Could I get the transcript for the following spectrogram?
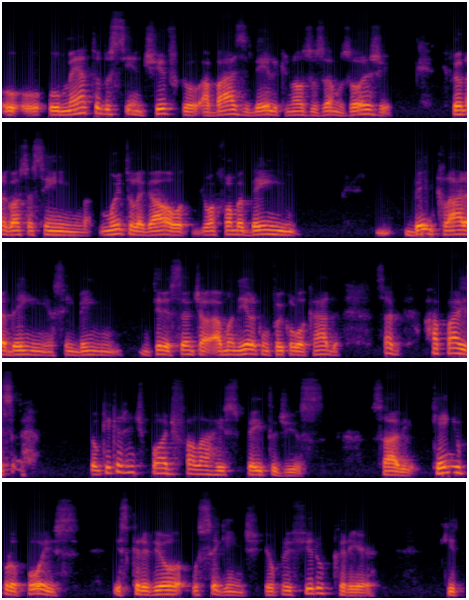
o, o, o, método científico, a base dele que nós usamos hoje, foi um negócio assim muito legal, de uma forma bem bem clara, bem assim, bem interessante a, a maneira como foi colocada, sabe? Rapaz, então, o que, que a gente pode falar a respeito disso? Sabe, quem o propôs escreveu o seguinte: Eu prefiro crer que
